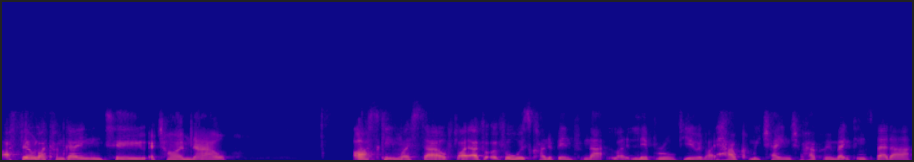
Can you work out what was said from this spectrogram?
I feel like I'm going into a time now asking myself like I've, I've always kind of been from that like liberal view like how can we change how can we make things better?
